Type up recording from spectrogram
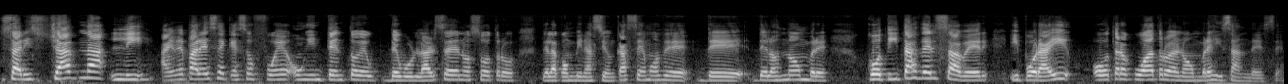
Sarishadna Lee. A mí me parece que eso fue un intento de, burlarse de nosotros, de la combinación que hacemos de, de, los nombres. Cotitas del Saber y por ahí otro cuatro de nombres y sandeces.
